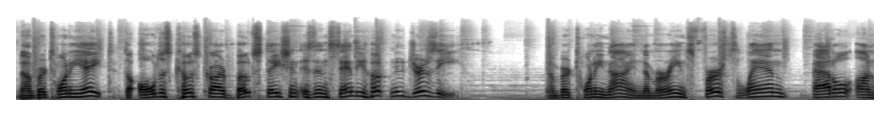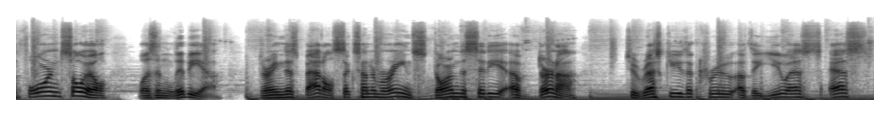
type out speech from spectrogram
Number 28. The oldest Coast Guard boat station is in Sandy Hook, New Jersey. Number 29. The Marines' first land battle on foreign soil was in Libya. During this battle, 600 Marines stormed the city of Derna to rescue the crew of the USS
